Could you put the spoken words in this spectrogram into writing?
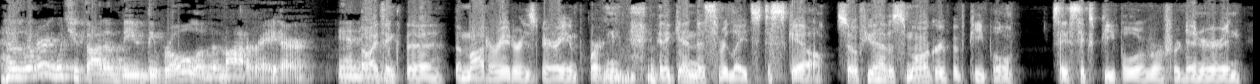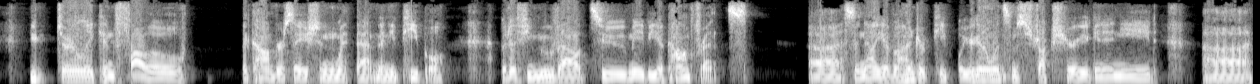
I was wondering what you thought of the, the role of the moderator Oh, I think the, the moderator is very important. and again, this relates to scale. So if you have a small group of people, say six people over for dinner, and you generally can follow the conversation with that many people. But if you move out to maybe a conference, uh, so now you have 100 people, you're going to want some structure. You're going to need, uh,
